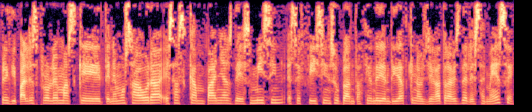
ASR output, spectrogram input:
principales problemas que tenemos ahora esas campañas de smishing, ese phishing, suplantación de identidad que nos llega a través del SMS.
